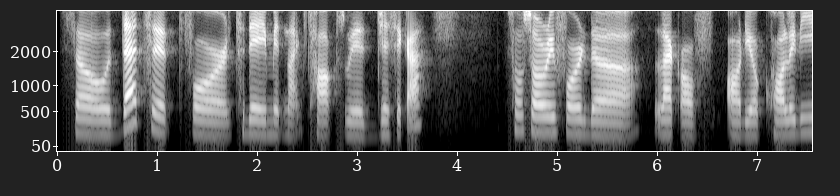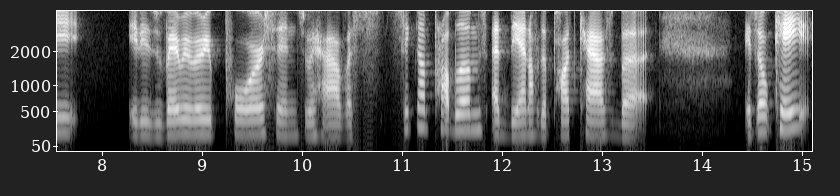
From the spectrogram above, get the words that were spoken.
So that's it for today Midnight Talks with Jessica. So sorry for the lack of audio quality. It is very, very poor since we have a signal problems at the end of the podcast, but it's okay.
